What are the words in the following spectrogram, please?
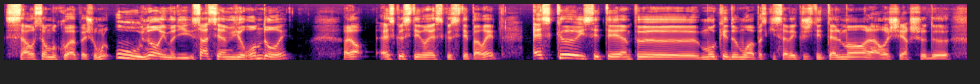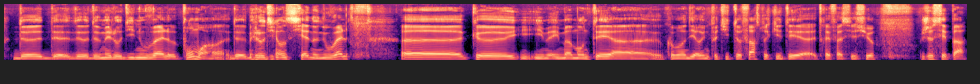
ça ressemble beaucoup à pêche au moule, ouh, non, il me dit, ça, c'est un vieux rondo, hein. Alors, est-ce que c'était vrai, est-ce que c'était pas vrai Est-ce qu'il s'était un peu moqué de moi parce qu'il savait que j'étais tellement à la recherche de de, de, de, de mélodies nouvelles pour moi, hein, de mélodies anciennes nouvelles euh, que il, il m'a monté à, comment dire une petite farce parce qu'il était euh, très facétieux. Je sais pas,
